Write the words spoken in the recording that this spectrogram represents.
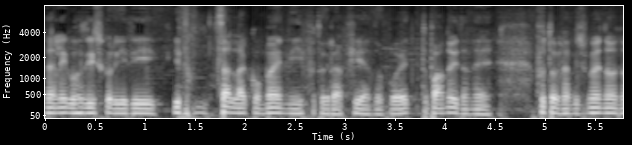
Ήταν λίγο δύσκολο γιατί ήταν τσαλακωμένη η φωτογραφία, να το πω έτσι. Το πανό ήταν φωτογραφισμένο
